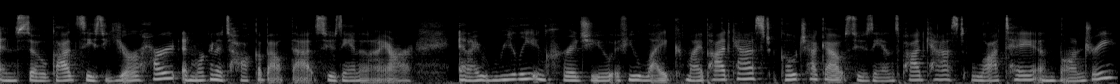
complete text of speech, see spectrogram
And so God sees your heart, and we're going to talk about that. Suzanne and I are. And I really encourage you, if you like my podcast, go check out Suzanne's podcast, Latte and Laundry.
